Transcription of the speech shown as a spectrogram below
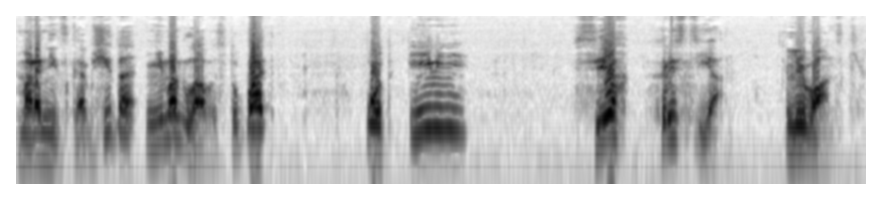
Маронитская община не могла выступать от имени всех христиан ливанских.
